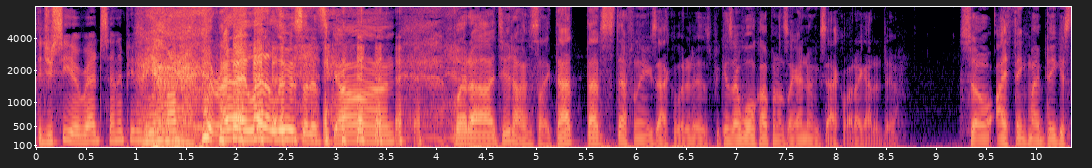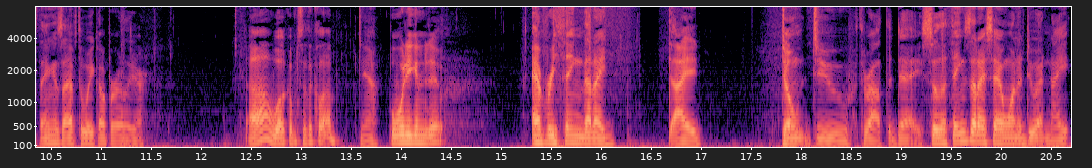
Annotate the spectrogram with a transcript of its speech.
did you see a red centipede in room? Mom? right? I let it loose and it's gone. But uh, dude, I was like, that that's definitely exactly what it is because I woke up and I was like, I know exactly what I got to do. So I think my biggest thing is I have to wake up earlier. Oh, welcome to the club. Yeah. But what are you gonna do? Everything that I I don't do throughout the day. So the things that I say I want to do at night,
